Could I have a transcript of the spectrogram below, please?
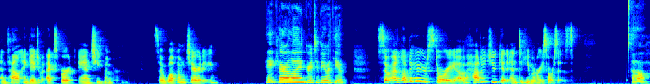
and talent engagement expert and chief member. So, welcome, Charity. Hey, Caroline. Great to be with you. So, I'd love to hear your story of how did you get into human resources? Oh,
